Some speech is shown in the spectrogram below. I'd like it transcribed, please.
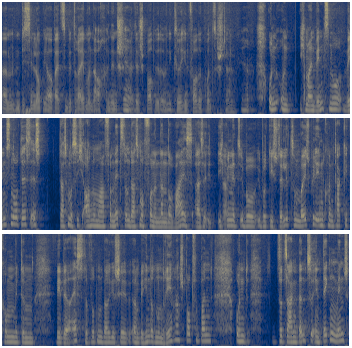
ähm, ein bisschen Lobbyarbeit zu betreiben und auch den, Ja. den Sport wieder in die Kirche in den Vordergrund zu stellen. Ja. Und, und ich meine, wenn es nur, wenn's nur das ist, dass man sich auch nochmal vernetzt und dass man voneinander weiß. Also ich ich bin jetzt über, über die Stelle zum Beispiel in Kontakt gekommen mit dem WBRS, der Württembergische ähm, Behinderten- und Reha-Sportverband. Und sozusagen dann zu entdecken, Mensch,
